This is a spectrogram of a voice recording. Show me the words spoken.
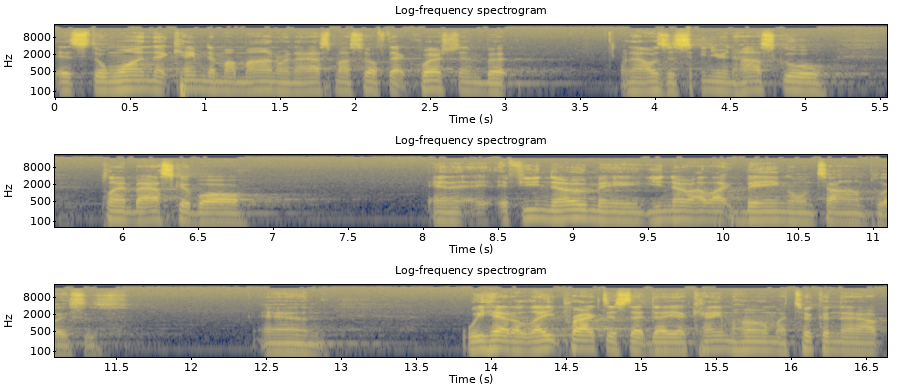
it's the one that came to my mind when I asked myself that question. But when I was a senior in high school playing basketball, and if you know me, you know I like being on time places. And we had a late practice that day. I came home, I took a nap.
